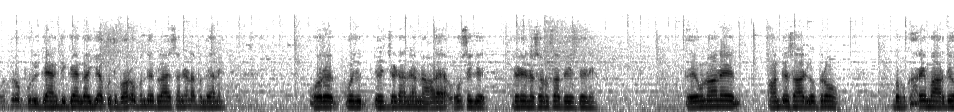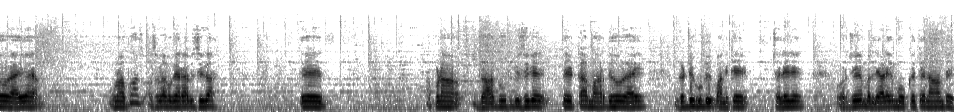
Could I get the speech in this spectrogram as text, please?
ਉਧਰੋਂ ਪੂਰੀ ਗੈਂਗ ਦੀ ਗੈਂਗ ਆਈ ਆ, ਕੁਝ ਬਾਹਰੋਂ ਬੰਦੇ ਬੁਲਾਏ ਸਨ, ਇਹਨਾਂ ਬੰਦਿਆਂ ਨੇ। ਔਰ ਕੁਝ ਜਿਹੜਾ ਨੇ ਨਾਲ ਹੈ, ਉਹ ਸੀਗੇ, ਜਿਹੜੇ ਨਸ਼ਾ ਨੁਸ਼ਾ ਵੇਚਦੇ ਨੇ। ਤੇ ਉਹਨਾਂ ਨੇ ਆਂਦੇ ਸਾਰ ਹੀ ਉਧਰੋਂ ਬਬਕਾਰੇ ਮਾਰਦੇ ਹੋਏ ਆਏ ਆ। ਉਹਨਾਂ ਪਾਸ ਅਸਲਾ ਵਗੈਰਾ ਵੀ ਸੀਗਾ। ਤੇ ਆਪਣਾ ਦਾਤ ਦੂਤ ਵੀ ਸੀਗੇ, ਤੇ ਇੱਟਾਂ ਮਾਰਦੇ ਹੋਏ ਆਏ, ਗੱਡੀ ਗੁੱਡੀ ਭੰਨ ਕੇ ਚਲੇ ਗਏ। ਔਰ ਜੇ ਮੱਲੇ ਵਾਲੇ ਮੌਕੇ ਤੇ ਨਾ ਆਉਂਦੇ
